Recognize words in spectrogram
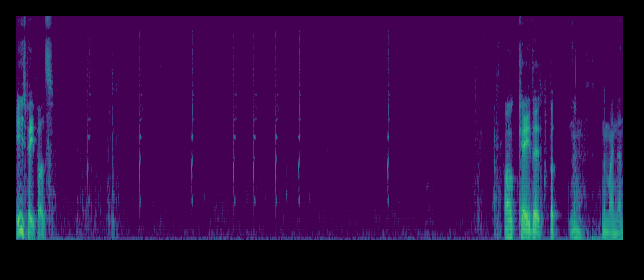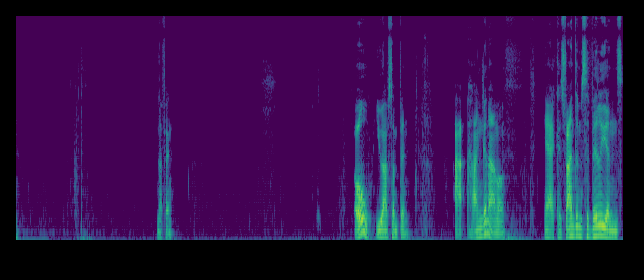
Newspapers. Okay, that, but, no, never mind then. Nothing. Oh, you have something. Uh, handgun ammo. Yeah, because random civilians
